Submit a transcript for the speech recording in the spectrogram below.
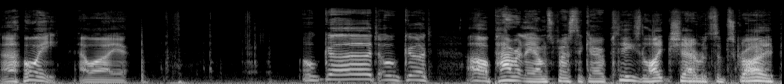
Ahoy! How are you? Oh, good. Oh, good. Oh, apparently I'm supposed to go, please like, share, and subscribe.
